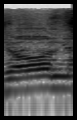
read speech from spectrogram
jone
